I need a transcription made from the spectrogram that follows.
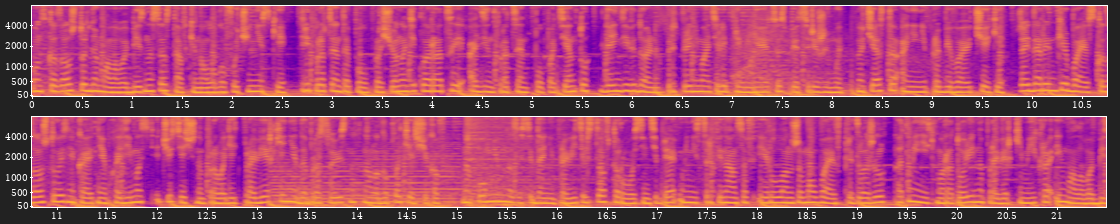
Он сказал, что для малого бизнеса ставки налогов очень низкие. 3% по упрощенной декларации, 1% по патенту. Для индивидуальных предпринимателей применяются спецрежимы, но часто они не пробивают чеки. Жайдар Инкербаев сказал, что возникает необходимость частично проводить проверки недобросовестных налогоплательщиков. Напомним, на заседании правительства 2 сентября министр финансов Ирулан Жамалбаев предложил отменить мораторий на проверки микро и малого бизнеса.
